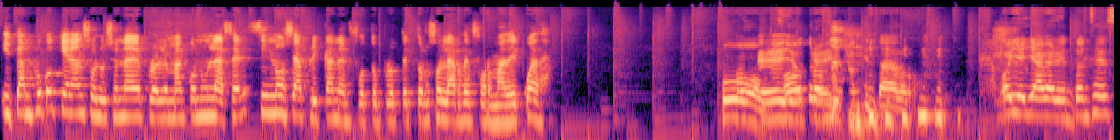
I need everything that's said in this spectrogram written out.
Y tampoco quieran solucionar el problema con un láser si no se aplican el fotoprotector solar de forma adecuada. otro quitado. Oye, ya a ver, entonces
